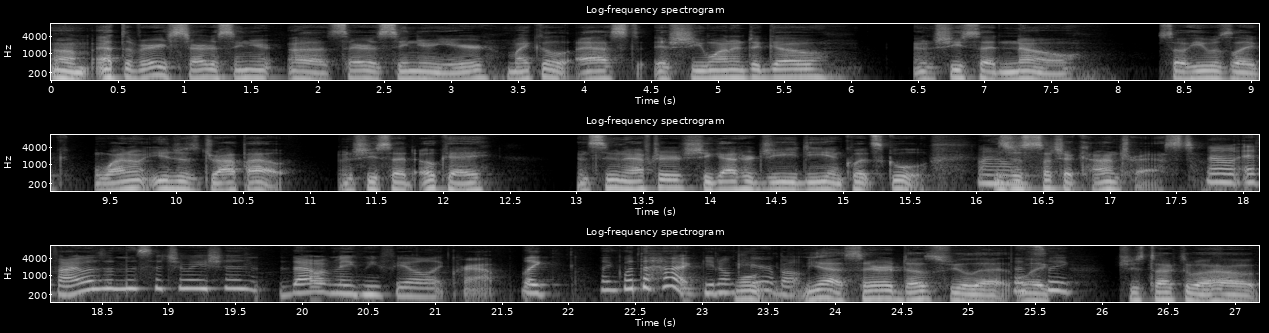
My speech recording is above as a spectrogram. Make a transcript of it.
Um, at the very start of senior uh Sarah's senior year, Michael asked if she wanted to go, and she said no. So he was like, "Why don't you just drop out?" And she said, "Okay." And soon after, she got her GED and quit school. Wow. It's just such a contrast. now, if I was in this situation, that would make me feel like crap. Like, like what the heck? You don't care about me. Yeah, Sarah does feel that. That's like, like, she's talked about how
